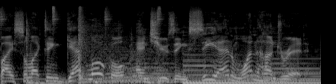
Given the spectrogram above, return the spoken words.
by selecting Get Local and choosing CN100.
